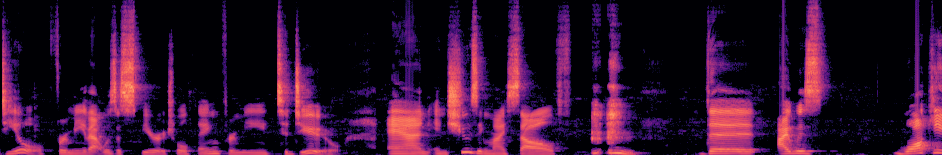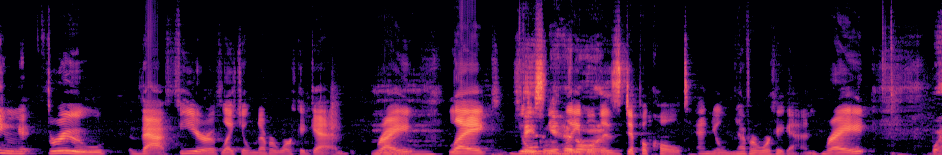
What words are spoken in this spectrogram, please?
deal for me. That was a spiritual thing for me to do. And in choosing myself, the I was walking through that fear of like you'll never work again right? Mm. Like you'll Facing be labeled as difficult and you'll never work again, right? Wow.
